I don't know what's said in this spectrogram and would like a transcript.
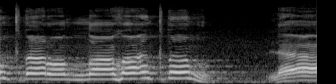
أكبر الله أكبر. لا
